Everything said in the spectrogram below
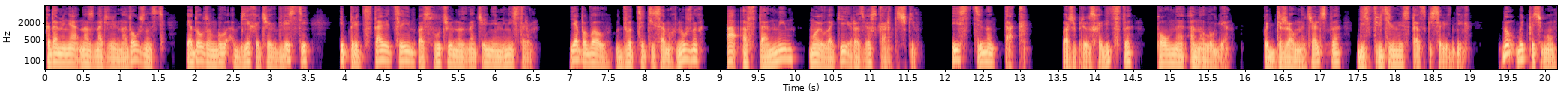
Когда меня назначили на должность, я должен был объехать человек 200 и представиться им по случаю назначения министром. Я побывал в двадцати самых нужных, а остальным мой лакей развез карточки. Истинно так. Ваше превосходительство — полная аналогия. Поддержал начальство действительный статский советник. Ну, быть посему,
